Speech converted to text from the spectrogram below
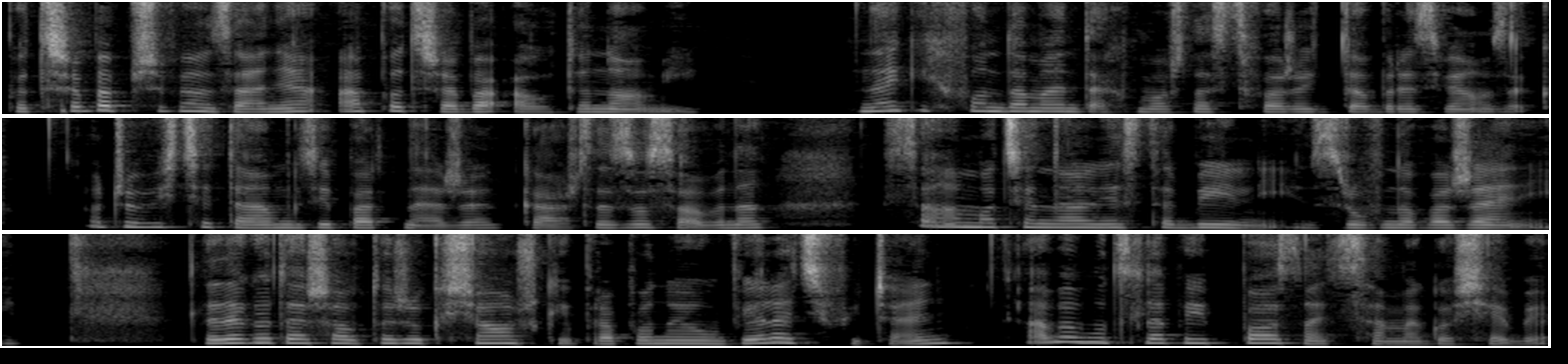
Potrzeba przywiązania, a potrzeba autonomii. Na jakich fundamentach można stworzyć dobry związek? Oczywiście tam, gdzie partnerzy, każdy z osobna, są emocjonalnie stabilni, zrównoważeni. Dlatego też autorzy książki proponują wiele ćwiczeń, aby móc lepiej poznać samego siebie,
